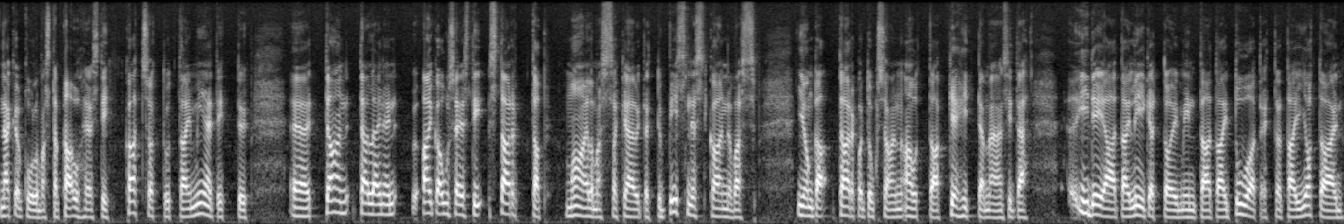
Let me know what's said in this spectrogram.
näkökulmasta kauheasti katsottu tai mietitty. Tämä on tällainen aika useasti startup-maailmassa käytetty business canvas, jonka tarkoituksena on auttaa kehittämään sitä ideaa tai liiketoimintaa tai tuotetta tai jotain.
